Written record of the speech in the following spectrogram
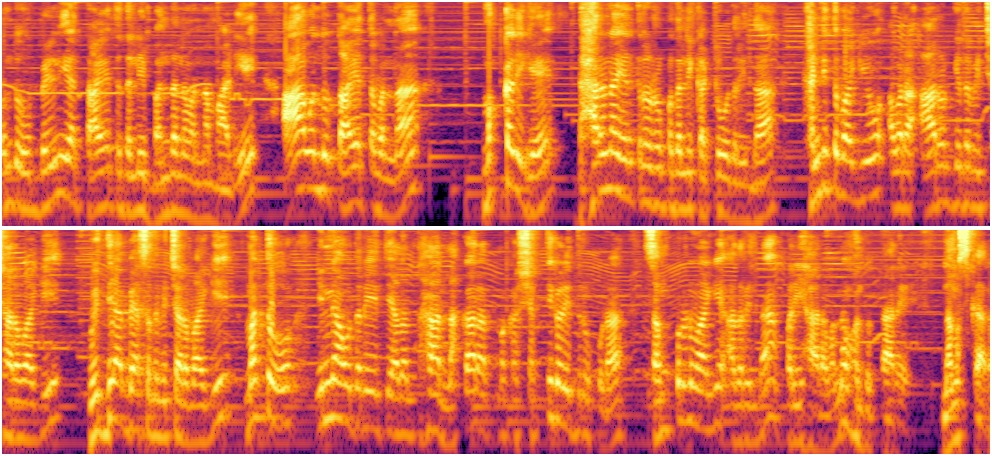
ಒಂದು ಬೆಳ್ಳಿಯ ತಾಯತದಲ್ಲಿ ಬಂಧನವನ್ನ ಮಾಡಿ ಆ ಒಂದು ತಾಯತವನ್ನ ಮಕ್ಕಳಿಗೆ ಧಾರಣ ಯಂತ್ರ ರೂಪದಲ್ಲಿ ಕಟ್ಟುವುದರಿಂದ ಖಂಡಿತವಾಗಿಯೂ ಅವರ ಆರೋಗ್ಯದ ವಿಚಾರವಾಗಿ, ವಿದ್ಯಾಭ್ಯಾಸದ ವಿಚಾರವಾಗಿ ಮತ್ತು ಇನ್ಯಾವುದೇ ರೀತಿಯಾದಂತಹ ನಕಾರಾತ್ಮಕ ಶಕ್ತಿಗಳಿದ್ರೂ ಕೂಡ ಸಂಪೂರ್ಣವಾಗಿ ಅದರಿಂದ ಪರಿಹಾರವನ್ನು ಹೊಂದುತ್ತಾರೆ. ನಮಸ್ಕಾರ.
